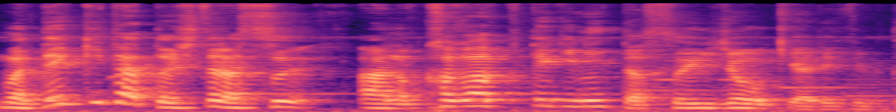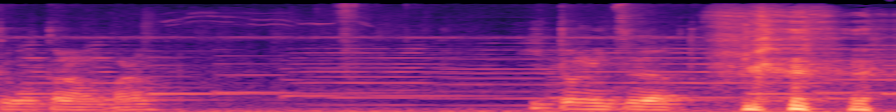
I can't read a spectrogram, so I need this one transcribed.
まあ、できたとしたらすあの科学的に言ったら水蒸気ができるってことなのかな？火と水だと。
